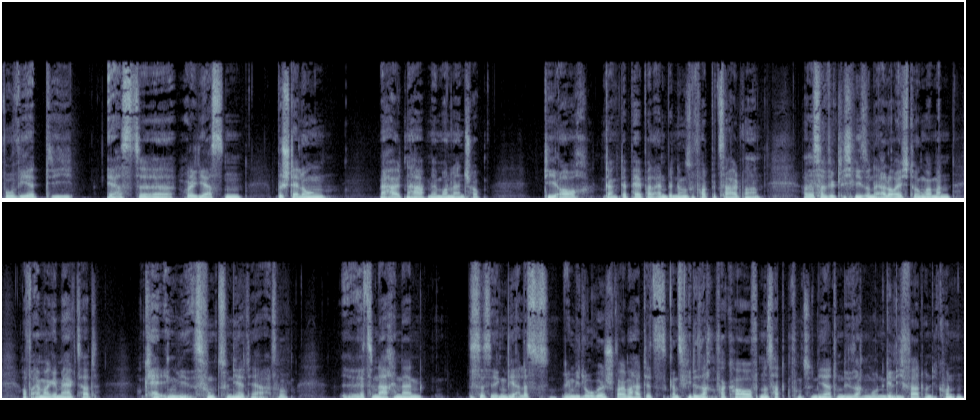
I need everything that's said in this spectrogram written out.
wo wir die erste oder die ersten Bestellungen erhalten haben im Online-Shop, die auch dank der PayPal-Einbindung sofort bezahlt waren. Also das war wirklich wie so eine Erleuchtung, weil man auf einmal gemerkt hat, okay, irgendwie, es funktioniert, ja. Also jetzt im Nachhinein ist das irgendwie alles irgendwie logisch, weil man hat jetzt ganz viele Sachen verkauft und es hat funktioniert und die Sachen wurden geliefert und die Kunden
